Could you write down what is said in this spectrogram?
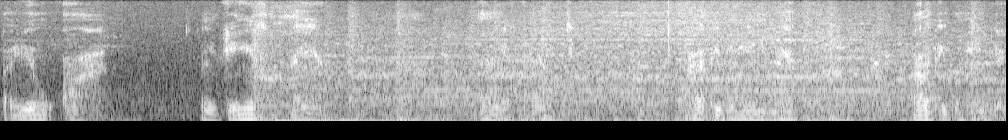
But you are a genius man on this planet. A lot of people need you, man. A lot of people need you.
